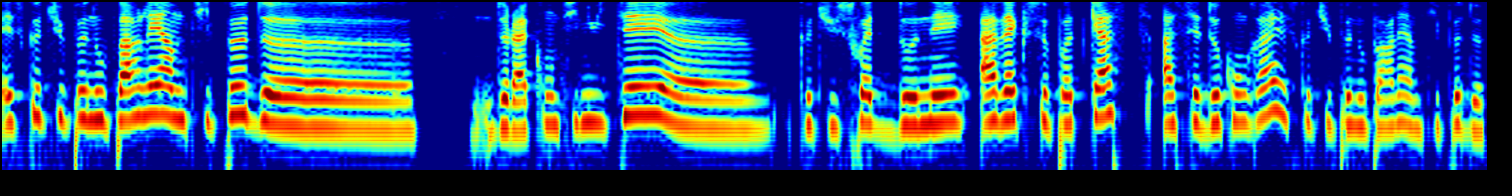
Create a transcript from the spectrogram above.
est-ce que tu peux nous parler un petit peu de de la continuité euh, que tu souhaites donner avec ce podcast à ces deux congrès? Est-ce que tu peux nous parler un petit peu de,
